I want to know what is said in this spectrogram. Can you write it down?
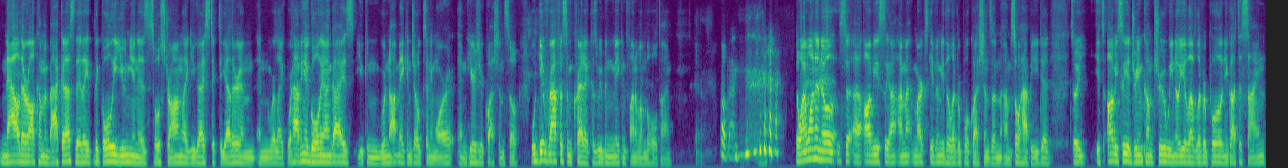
now they're all coming back at us they like the goalie union is so strong like you guys stick together and and we're like we're having a goalie on guys you can we're not making jokes anymore and here's your question so we'll give rafa some credit because we've been making fun of him the whole time Yeah. well done. so I want to know. So uh, obviously, I, I'm at, Mark's giving me the Liverpool questions, and I'm so happy you did. So it's obviously a dream come true. We know you love Liverpool, and you got to sign.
